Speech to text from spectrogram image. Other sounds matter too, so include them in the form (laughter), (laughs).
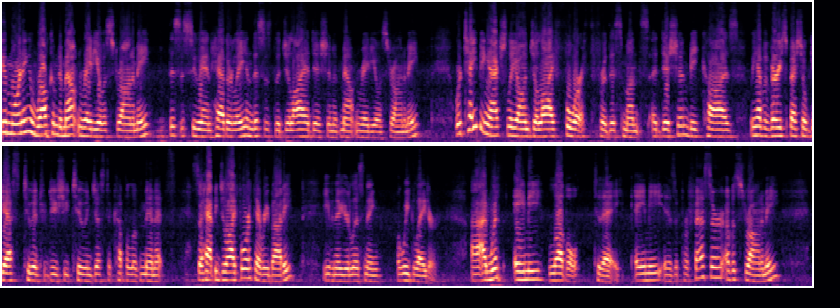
Good morning and welcome to Mountain Radio Astronomy. This is Sue Ann Heatherly, and this is the July edition of Mountain Radio Astronomy. We're taping actually on July 4th for this month's edition because we have a very special guest to introduce you to in just a couple of minutes. So happy July 4th, everybody, even though you're listening a week later. Uh, I'm with Amy Lovell today. Amy is a professor of astronomy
